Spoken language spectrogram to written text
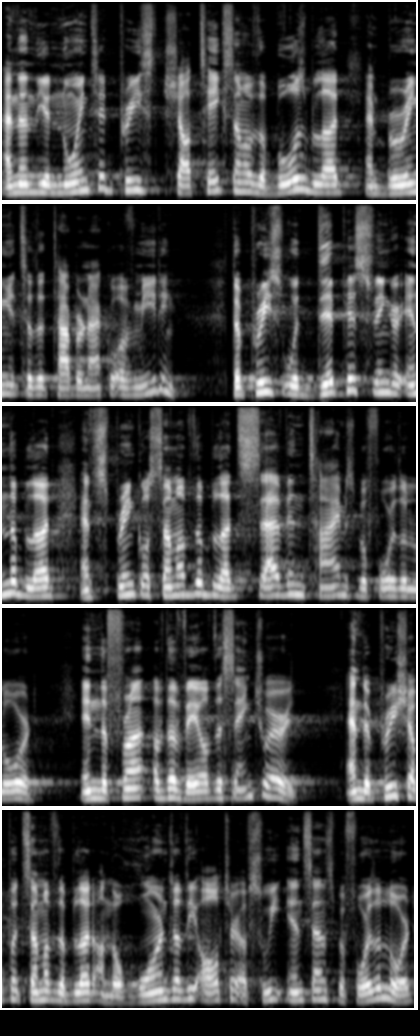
and then the anointed priest shall take some of the bull's blood and bring it to the tabernacle of meeting. The priest would dip his finger in the blood and sprinkle some of the blood seven times before the Lord in the front of the veil of the sanctuary. And the priest shall put some of the blood on the horns of the altar of sweet incense before the Lord.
